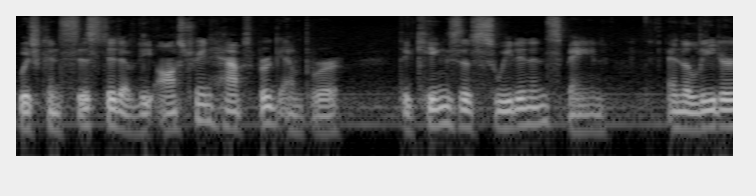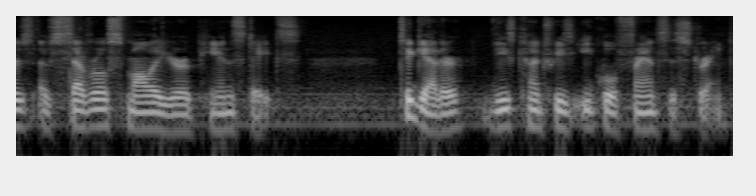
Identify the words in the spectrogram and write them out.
which consisted of the Austrian Habsburg Emperor, the kings of Sweden and Spain, and the leaders of several smaller European states. Together, these countries equal France's strength.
